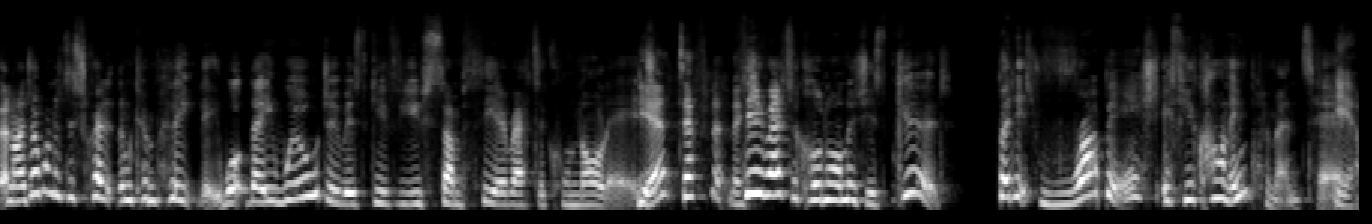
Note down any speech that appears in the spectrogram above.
and I don't want to discredit them completely, what they will do is give you some theoretical knowledge. Yeah, definitely. Theoretical knowledge is good. But it's rubbish if you can't implement it. Yeah.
